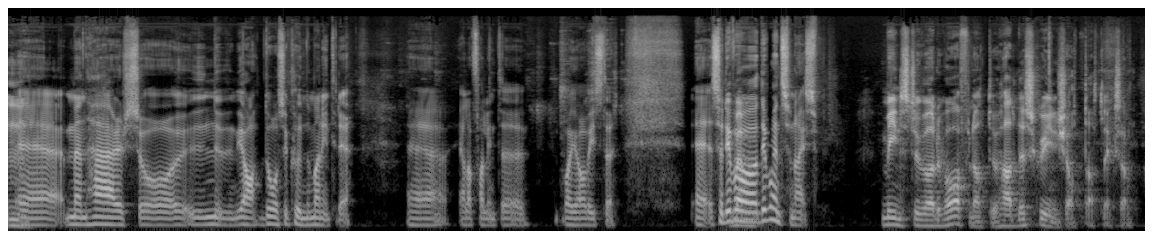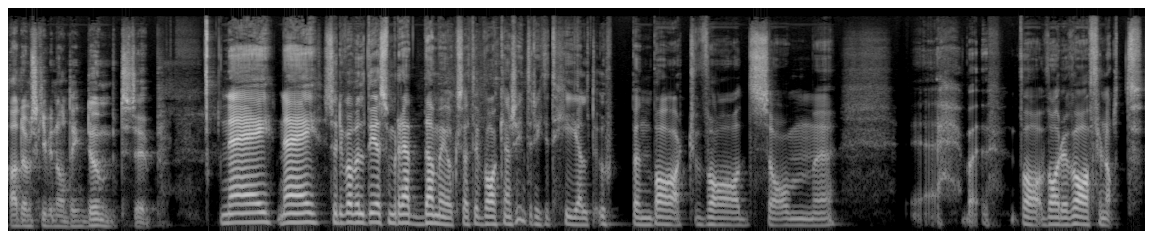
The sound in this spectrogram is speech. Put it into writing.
Mm. Eh, men här så, nu, ja, då så kunde man inte det. Eh, I alla fall inte vad jag visste. Eh, så det var, men, det var inte så nice. Minns du vad det var för något du hade screenshotat? Liksom? Hade de skrivit någonting dumt typ? Nej, nej, så det var väl det som räddade mig också, att det var kanske inte riktigt helt uppenbart vad som, eh, vad, vad det var för något.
